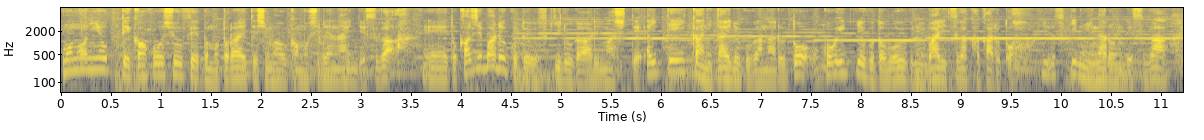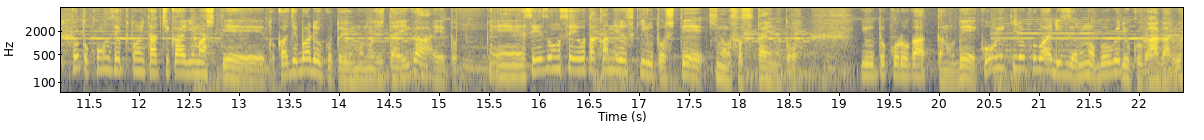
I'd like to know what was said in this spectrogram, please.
ものによって下方修正とも捉えてしまうかもしれないんですが、えー、と火事場力というスキルがありまして相手以下に体力がなると攻撃力と防御力に倍率がかかるというスキルになるんですがちょっとコンセプトに立ち返りまして、えー、と火事場力というもの自体が、えーとえー生存性を高めるスキルとして機能させたいなというところがあったので攻撃力倍率よりも防御力が上がる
